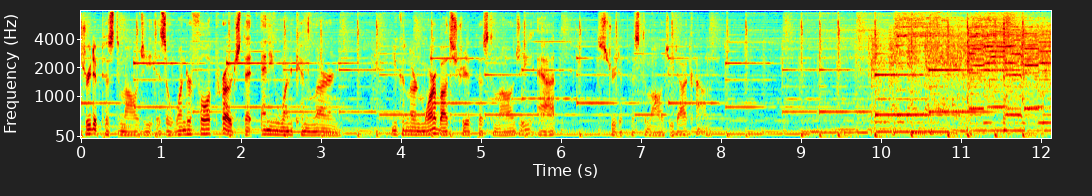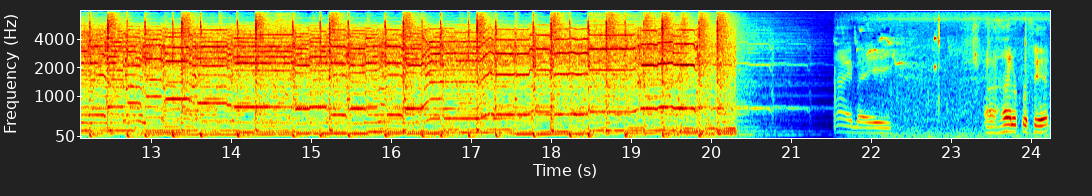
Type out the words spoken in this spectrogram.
street epistemology is a wonderful approach that anyone can learn. You can learn more about street epistemology at streetepistemology.com. I'm a, a hundred percent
